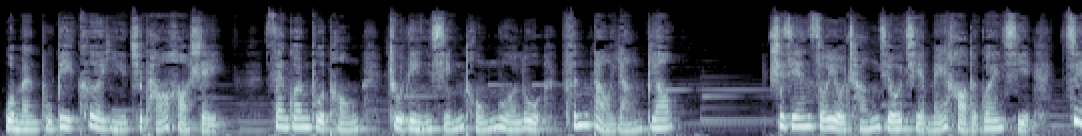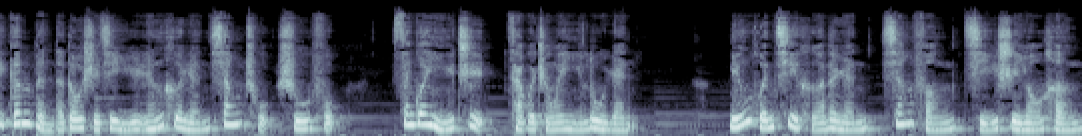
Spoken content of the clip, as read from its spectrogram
我们不必刻意去讨好谁。三观不同，注定形同陌路，分道扬镳。世间所有长久且美好的关系，最根本的都是基于人和人相处舒服，三观一致才会成为一路人。灵魂契合的人，相逢即是永恒。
